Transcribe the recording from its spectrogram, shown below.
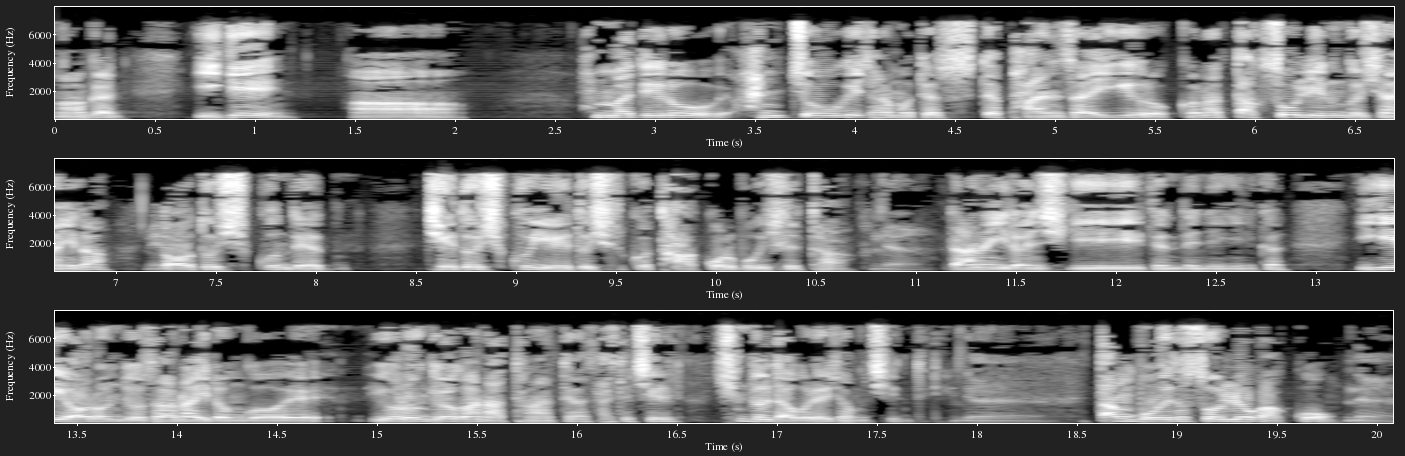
아, 그러니까 이게 아 한마디로 한쪽이 잘못했을 때 반사이익이 그렇거나 딱 쏠리는 것이 아니라 네. 너도 싫고 내 쟤도 싫고 얘도 싫고 다 꼴 보기 싫다. 네. 라는 이런 식이 된다는 얘기니까 이게 여론조사나 이런 거에 이런 결과가 나타날 때가 사실 제일 힘들다고 그래요 정치인들이. 네. 딱 뭐에서 쏠려갖고 네.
